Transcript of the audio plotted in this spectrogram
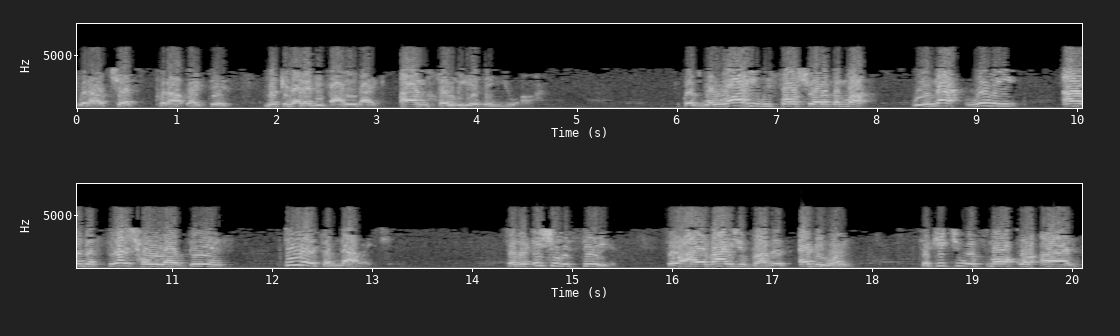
with our chests put out like this looking at everybody like, I'm holier than you are. Because wallahi, we fall short of the mark. We're not really on the threshold of being students of knowledge. So the issue is serious. So I advise you, brothers, everyone, to get you a small Quran,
